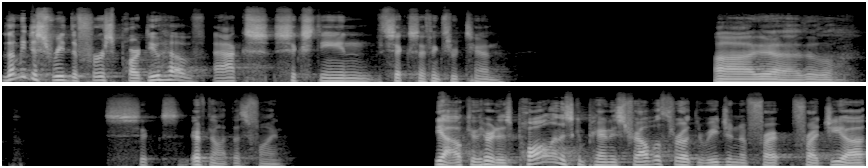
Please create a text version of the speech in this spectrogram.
let me just read the first part. Do you have Acts 16, 6, I think, through 10? Uh, yeah, six. If not, that's fine. Yeah, okay, here it is. Paul and his companions traveled throughout the region of Phrygia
